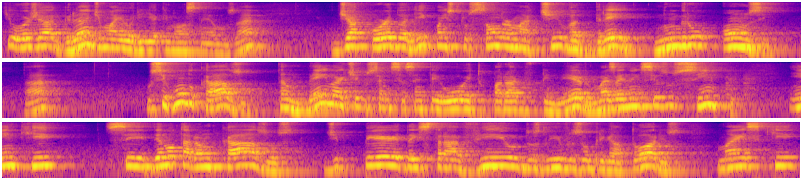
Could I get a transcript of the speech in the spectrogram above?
que hoje é a grande maioria que nós temos, né? de acordo ali com a instrução normativa DREI número 11, tá? O segundo caso, também no artigo 168, parágrafo 1 mas aí no inciso 5, em que se denotarão casos de perda, extravio dos livros obrigatórios, mas que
